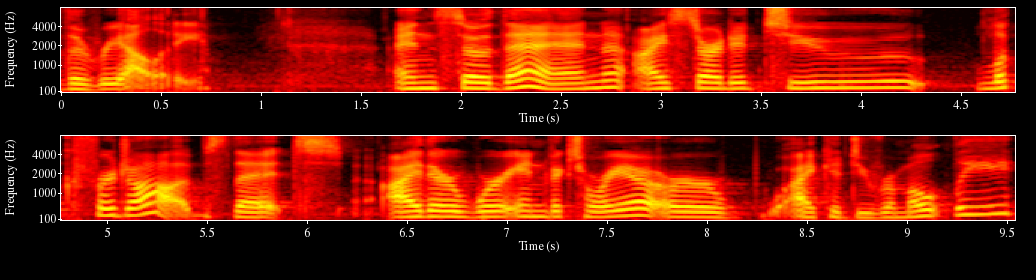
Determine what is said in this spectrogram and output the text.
the reality. And so then I started to look for jobs that either were in Victoria or I could do remotely.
